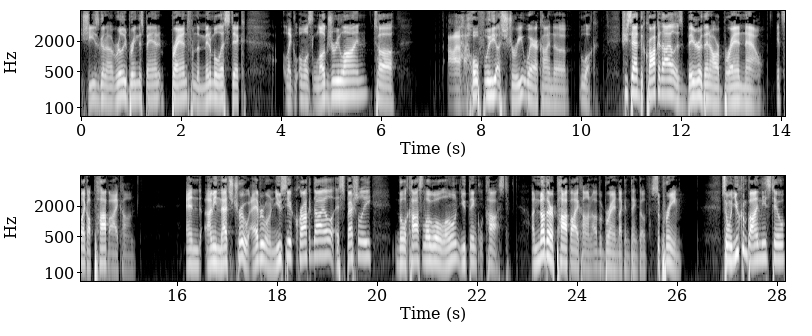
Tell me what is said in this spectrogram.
she's going to really bring this band, brand from the minimalistic, like almost luxury line to uh, hopefully a streetwear kind of look. She said the crocodile is bigger than our brand now. It's like a pop icon. And I mean that's true. Everyone, you see a crocodile, especially the Lacoste logo alone, you think Lacoste. Another pop icon of a brand I can think of, Supreme. So when you combine these two,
